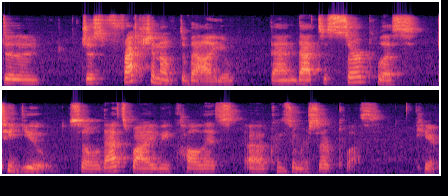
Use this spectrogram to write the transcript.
the just fraction of the value, then that's a surplus to you. So that's why we call it a consumer surplus here.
